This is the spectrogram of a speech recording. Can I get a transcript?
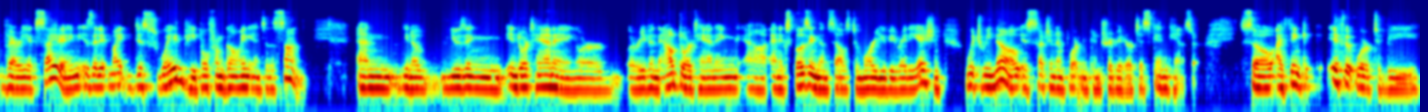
very exciting is that it might dissuade people from going into the sun and you know using indoor tanning or or even outdoor tanning uh, and exposing themselves to more UV radiation, which we know is such an important contributor to skin cancer. So I think if it were to be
